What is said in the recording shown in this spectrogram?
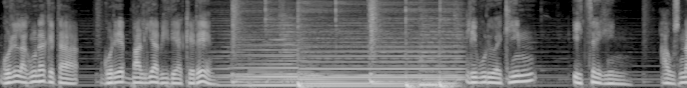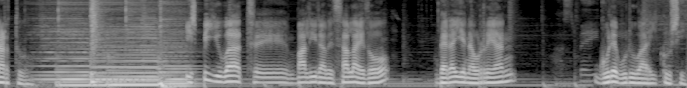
Gure lagunak eta gure baliabideak ere. Liburuekin hitz egin, hausnartu. Izpilu bat e, balira bezala edo beraien aurrean gure burua ikusi.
